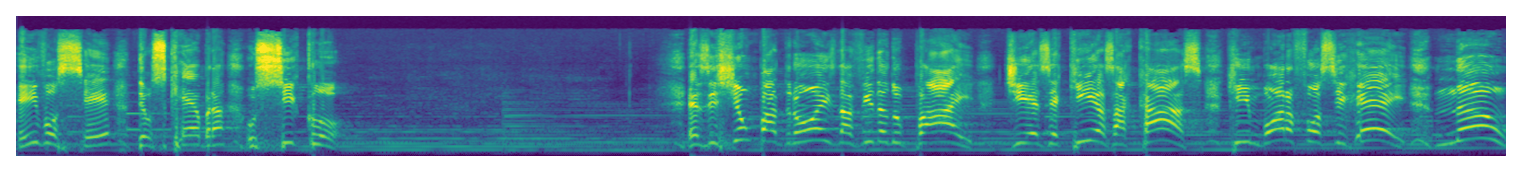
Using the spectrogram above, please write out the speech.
Em você Deus quebra o ciclo. Existiam padrões na vida do pai de Ezequias, Acás, que embora fosse rei, não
